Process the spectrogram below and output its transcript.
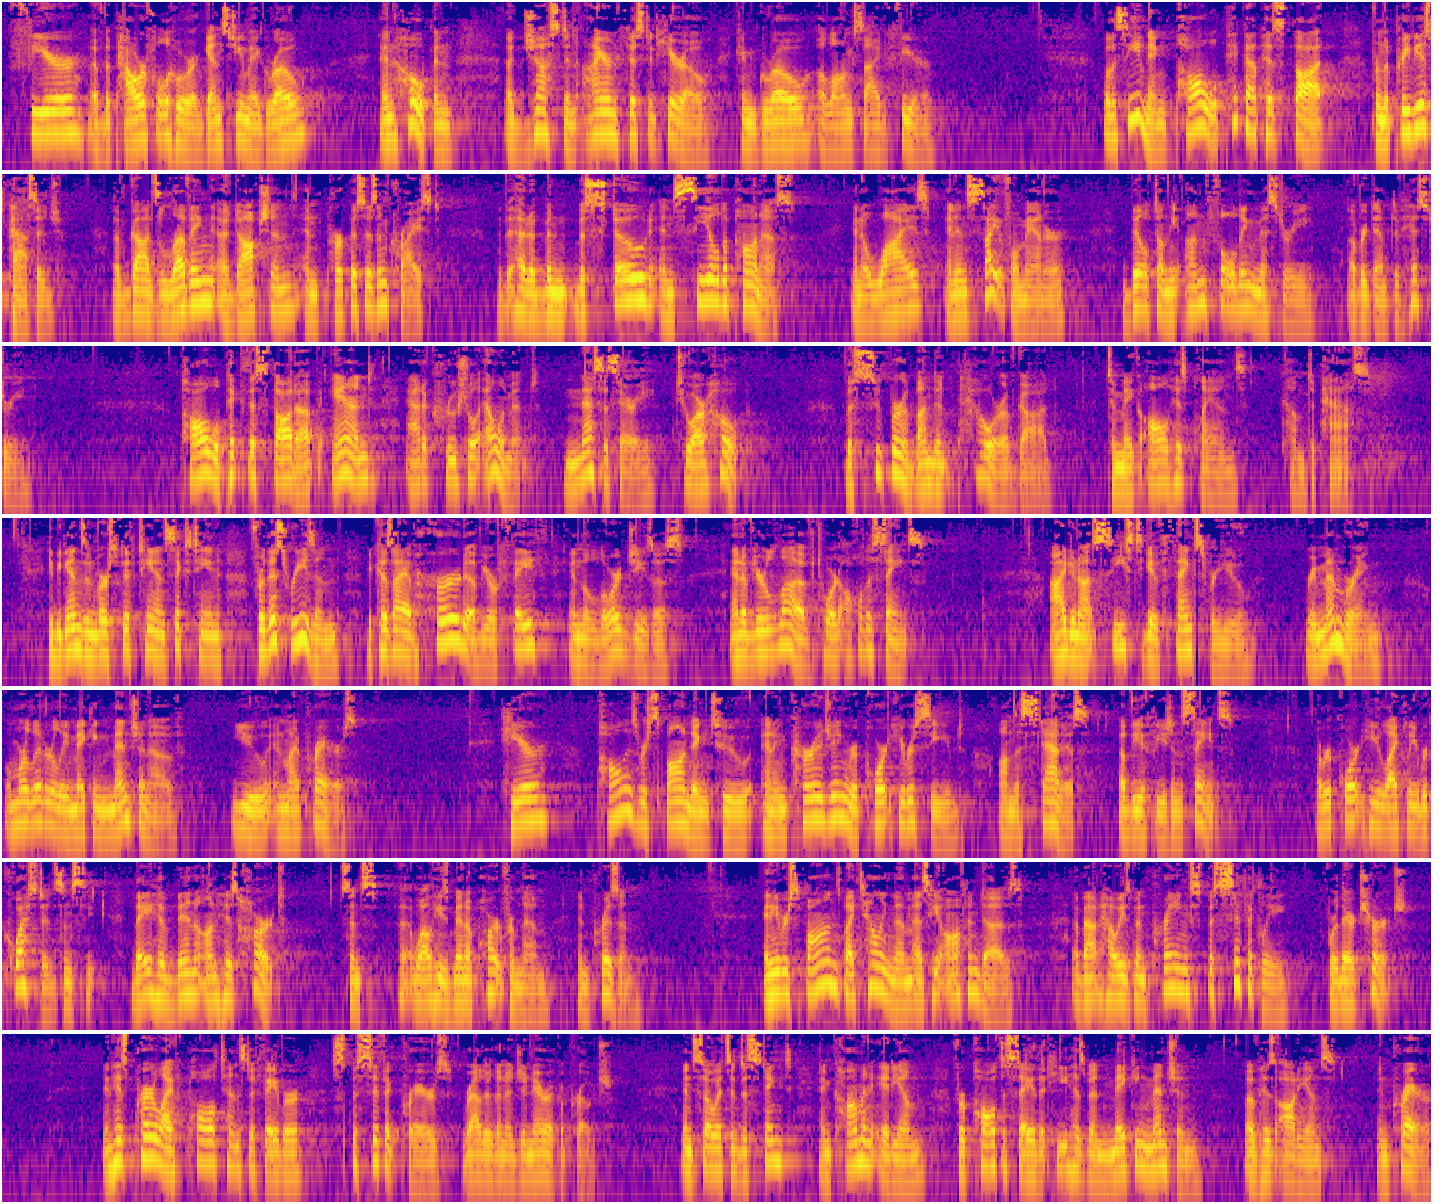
Fear of the powerful who are against you may grow, and hope in a just and iron-fisted hero can grow alongside fear. Well, this evening, Paul will pick up his thought from the previous passage of God's loving adoption and purposes in Christ that have been bestowed and sealed upon us in a wise and insightful manner built on the unfolding mystery of redemptive history. Paul will pick this thought up and add a crucial element necessary to our hope. The superabundant power of God to make all his plans come to pass. He begins in verse 15 and 16, for this reason, because I have heard of your faith in the Lord Jesus and of your love toward all the saints, I do not cease to give thanks for you, remembering, or more literally making mention of, you in my prayers. Here, Paul is responding to an encouraging report he received on the status of the Ephesian saints, a report he likely requested since they have been on his heart since uh, while he's been apart from them in prison. And he responds by telling them, as he often does, about how he's been praying specifically for their church. In his prayer life, Paul tends to favor specific prayers rather than a generic approach. And so it's a distinct and common idiom for Paul to say that he has been making mention of his audience in prayer.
